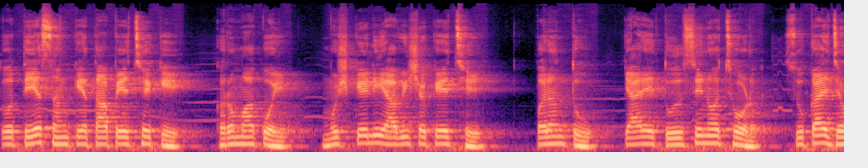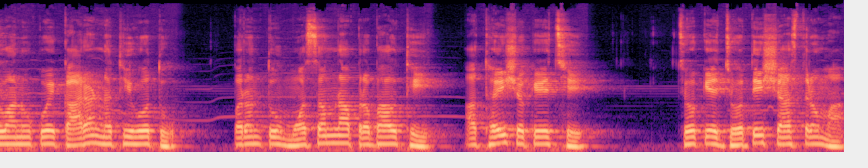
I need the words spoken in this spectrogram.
તો તે સંકેત આપે છે કે ઘરમાં કોઈ મુશ્કેલી આવી શકે છે. પરંતુ ક્યારેય તુલસીનો છોડ સુકાઈ જવાનું કોઈ કારણ નથી હોતું. પરંતુ મોસમના પ્રભાવથી આ થઈ શકે છે. જો કે જ્યોતિષશાસ્ત્રમાં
